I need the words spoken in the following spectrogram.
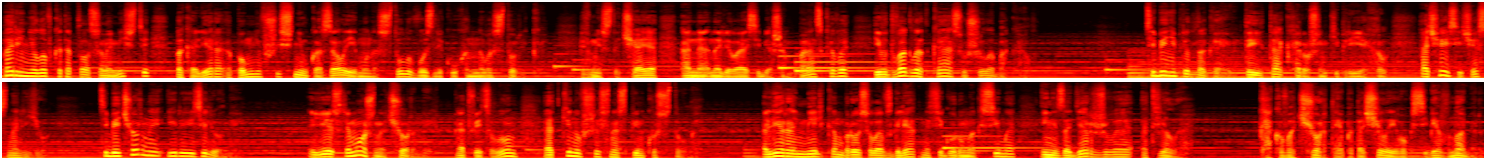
Парень неловко топтался на месте, пока Лера, опомнившись, не указала ему на стул возле кухонного столика. Вместо чая она налила себе шампанского и в два глотка осушила бокал. «Тебе не предлагаю, ты и так хорошенький приехал, а чай сейчас налью. Тебе черный или зеленый?» «Если можно, черный», — ответил он, откинувшись на спинку стула. Лера мельком бросила взгляд на фигуру Максима и, не задерживая, отвела. «Какого черта я потащила его к себе в номер,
